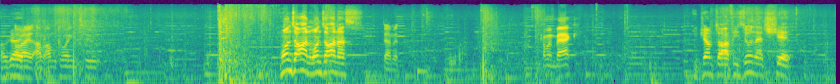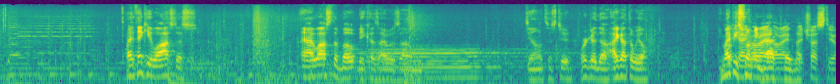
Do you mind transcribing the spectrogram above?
Okay. All right, I'm, I'm going to. One's on. One's on us. Damn it. Coming back. He jumped off. He's doing that shit. I think he lost us. I lost the boat because I was um dealing with this dude. We're good though. I got the wheel. He might be swimming all right, back. All right, towards I trust you.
